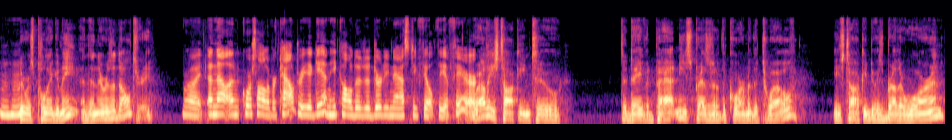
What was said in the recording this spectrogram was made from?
Mm-hmm. there was polygamy and then there was adultery. Right, and now, and of course, Oliver Cowdery again. He called it a dirty, nasty, filthy affair. Well, he's talking to to David Patten. He's president of the Quorum of the Twelve. He's talking to his brother Warren,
